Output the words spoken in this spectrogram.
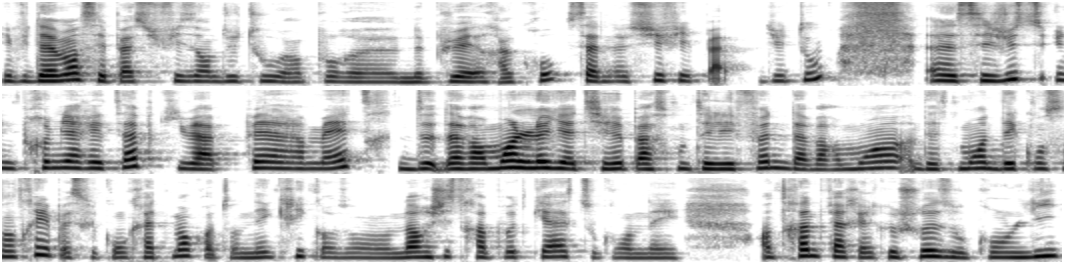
Évidemment, c'est pas suffisant du tout hein, pour euh, ne plus être accro. Ça ne suffit pas du tout. Euh, c'est juste une première étape qui va permettre d'avoir moins l'œil attiré par son téléphone, d'avoir moins, d'être moins déconcentré. Parce que concrètement, quand on écrit, quand on enregistre un podcast ou qu'on est en train de faire quelque chose ou qu'on lit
